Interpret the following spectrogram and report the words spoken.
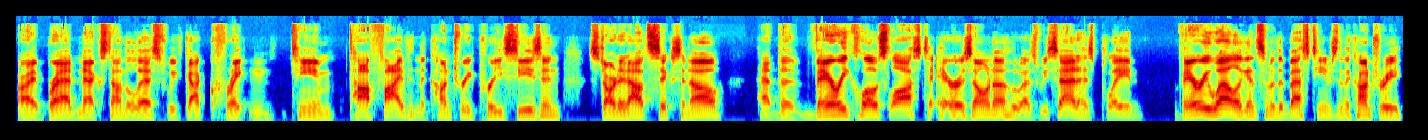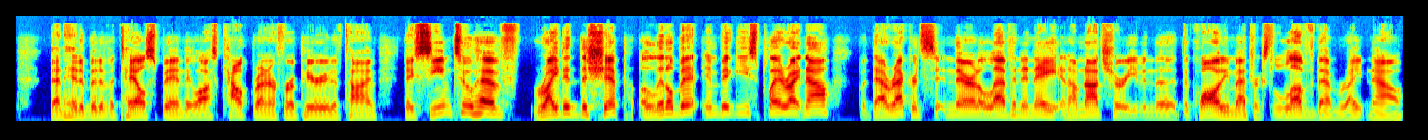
All right, Brad, next on the list, we've got Creighton team top five in the country preseason. Started out 6 and 0, had the very close loss to Arizona, who, as we said, has played very well against some of the best teams in the country, then hit a bit of a tailspin. They lost Kalkbrenner for a period of time. They seem to have righted the ship a little bit in Big East play right now, but that record's sitting there at 11 and 8, and I'm not sure even the, the quality metrics love them right now.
